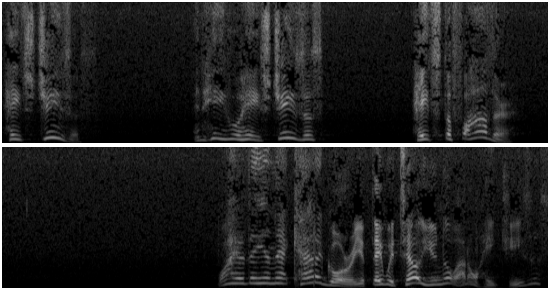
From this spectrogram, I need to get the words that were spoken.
hates Jesus. And he who hates Jesus hates the Father. Why are they in that category? If they would tell you, no, I don't hate Jesus.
